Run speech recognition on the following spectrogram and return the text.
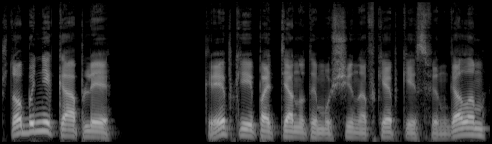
чтобы ни капли!» Крепкий и подтянутый мужчина в кепке с фингалом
